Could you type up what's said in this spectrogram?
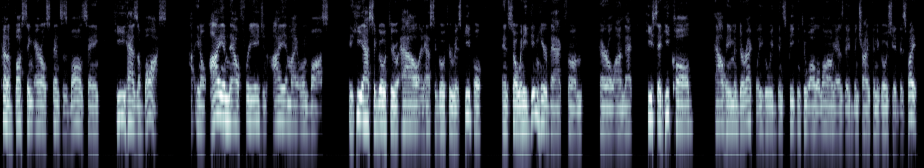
kind of busting Errol Spence's balls, saying, He has a boss. You know, I am now free agent. I am my own boss he has to go through Al and has to go through his people. And so when he didn't hear back from Errol on that, he said he called Al Haymon directly, who he'd been speaking to all along as they've been trying to negotiate this fight,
